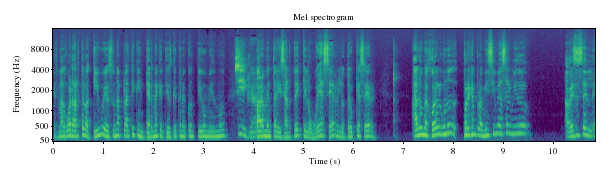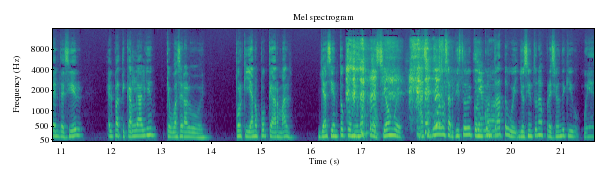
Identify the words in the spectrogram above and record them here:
es más guardártelo a ti, güey. Es una plática interna que tienes que tener contigo mismo. Sí, claro. Para mentalizarte que lo voy a hacer y lo tengo que hacer. A lo mejor algunos, por ejemplo, a mí sí me ha servido a veces el, el, decir, el platicarle a alguien que voy a hacer algo, güey. Porque ya no puedo quedar mal. Ya siento como una presión, güey. Así como los artistas, güey, con sí, un contrato, güey. Yo siento una presión de que, güey,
